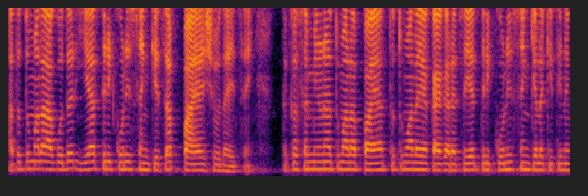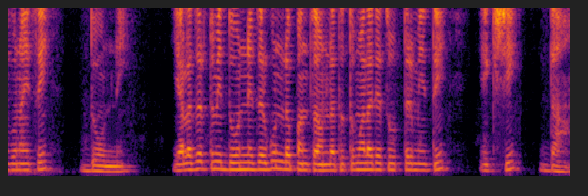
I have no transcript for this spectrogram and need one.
आता तुम्हाला अगोदर या त्रिकोणी संख्येचा पाया शोधायचा आहे. तर कसं मिळणार तुम्हाला पाया तर तुम्हाला या काय करायचं? या त्रिकोणी संख्येला कितीने गुणायचं? आहे दोनने. याला जर तुम्ही दोनने जर गुणलं पंचावन्नला तर तुम्हाला त्याचं उत्तर मिळते एकशे दहा.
